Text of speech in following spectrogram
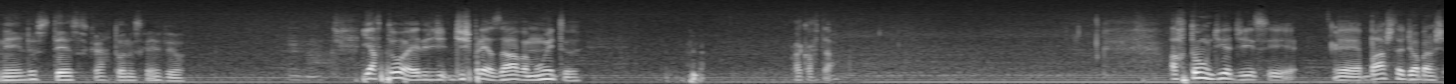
nele os textos que o Arthur não escreveu. Uhum. E Arthur, ele desprezava muito. Vai cortar. Arthur um dia disse: é, basta de obras,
